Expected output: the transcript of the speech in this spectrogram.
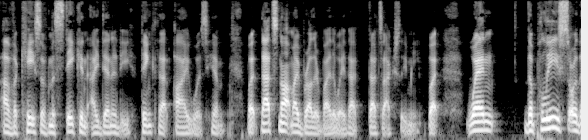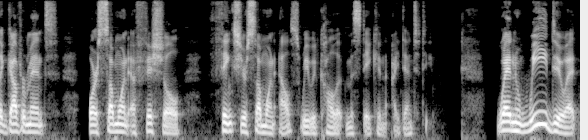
of a case of mistaken identity think that I was him. But that's not my brother, by the way. That that's actually me. But when the police or the government or someone official thinks you're someone else, we would call it mistaken identity. When we do it,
